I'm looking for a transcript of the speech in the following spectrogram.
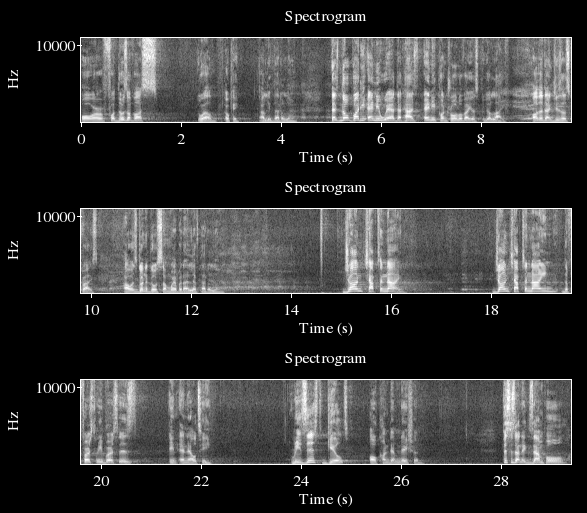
Or for those of us, well, okay, I'll leave that alone. There's nobody anywhere that has any control over your, your life other than Jesus Christ. I was going to go somewhere, but I left that alone. John chapter 9. John chapter 9, the first three verses in NLT. Resist guilt or condemnation. This is an example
